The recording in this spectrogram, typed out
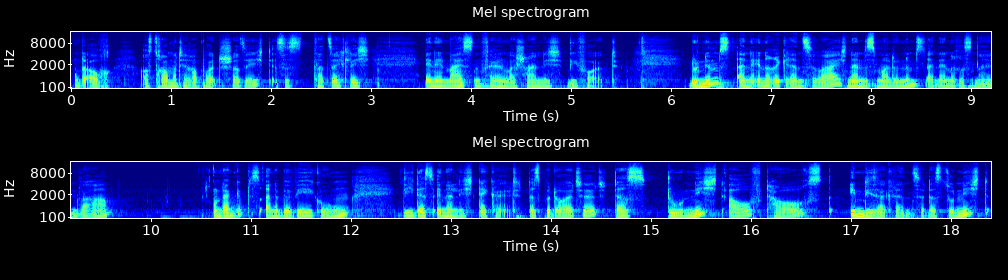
und auch aus traumatherapeutischer Sicht ist es tatsächlich in den meisten Fällen wahrscheinlich wie folgt. Du nimmst eine innere Grenze wahr, ich nenne es mal, du nimmst ein inneres Nein wahr. Und dann gibt es eine Bewegung, die das innerlich deckelt. Das bedeutet, dass du nicht auftauchst in dieser Grenze, dass du nicht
